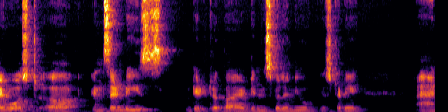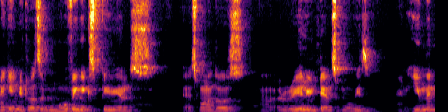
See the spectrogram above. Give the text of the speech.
I watched uh, Incendies, directed by Denis Villeneuve yesterday, and again, it was a moving experience. It's one of those uh, really intense movies and human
